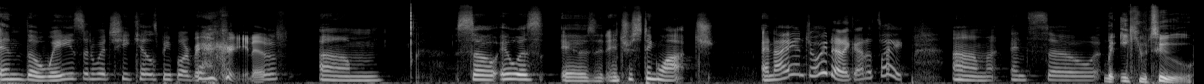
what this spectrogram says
And the ways in which he kills people are very creative. Um, so it was it was an interesting watch, and I enjoyed it. I gotta say, Um, and so But EQ two,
